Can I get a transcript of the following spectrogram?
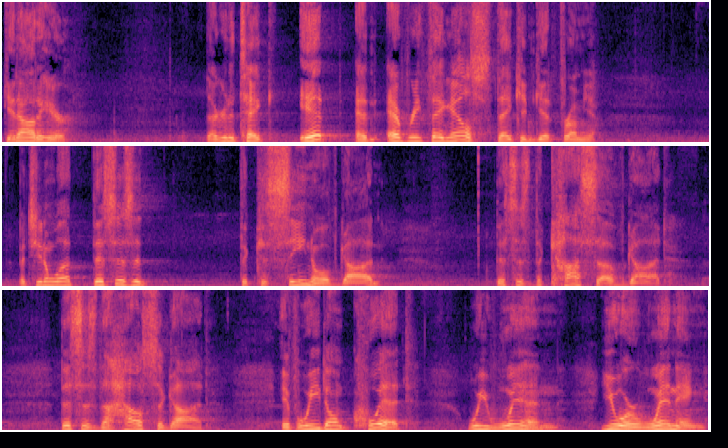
Get out of here. They're going to take it and everything else they can get from you. But you know what? This isn't the casino of God. This is the casa of God. This is the house of God. If we don't quit, we win. You are winning.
